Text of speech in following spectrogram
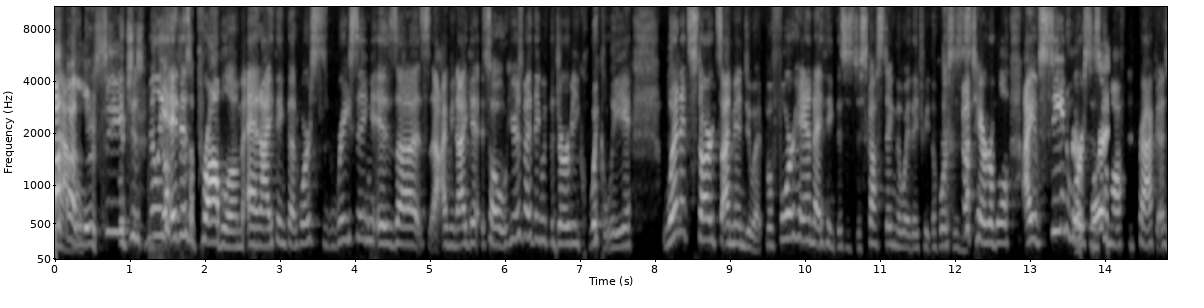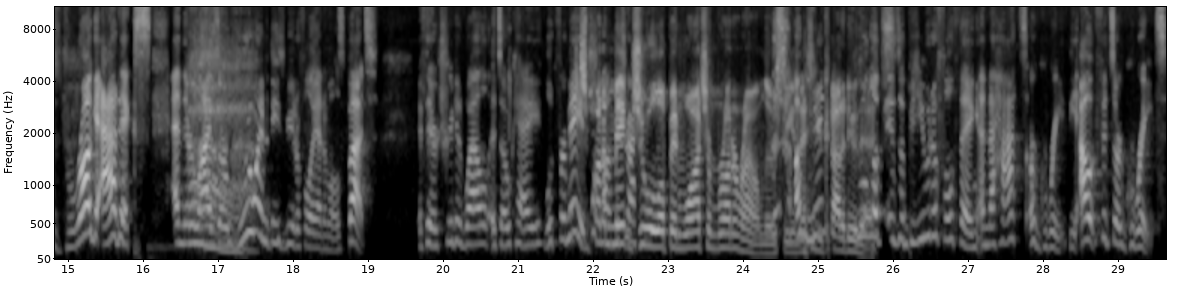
come now. Lucy. which is really it is a problem and i think that horse racing is uh I mean i get so here's my thing with the derby quickly when it starts i'm into it beforehand i think this is disgusting the way they treat the horses is terrible i have seen horses play. come off the track as drug addicts and their lives are ruined these beautiful animals but if they're treated well it's okay look for mage just want to mint julep and watch them run around, Lucy, and A then you got to do that. is a beautiful thing, and the hats are great. The outfits are great,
